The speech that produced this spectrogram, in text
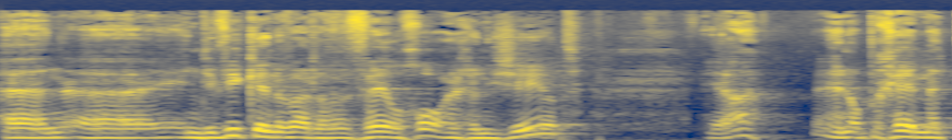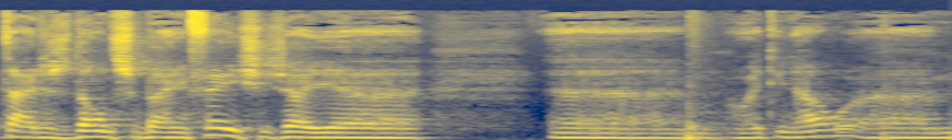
En eh, in de weekenden werden we veel georganiseerd. Ja. En op een gegeven moment tijdens het dansen bij een feestje zei eh, eh, hoe heet hij nou? Ehm,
